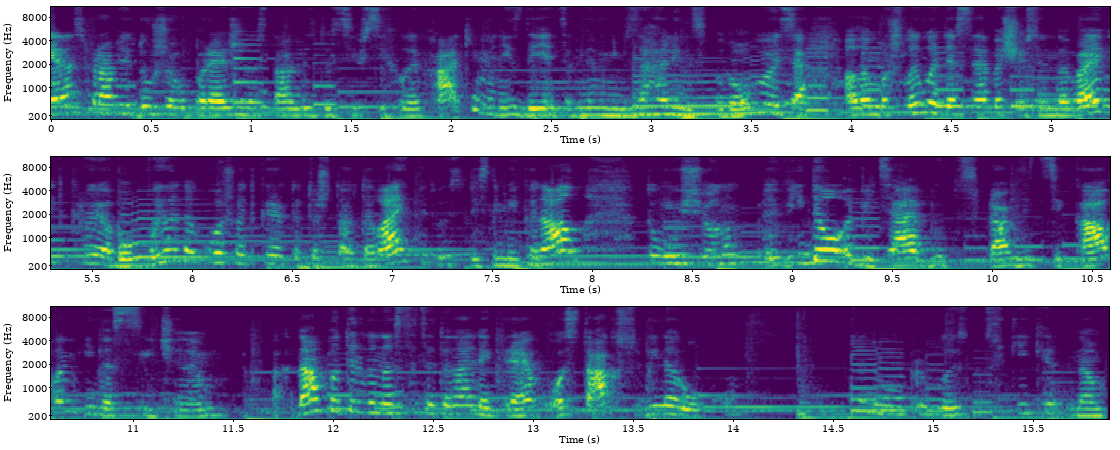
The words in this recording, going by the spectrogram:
Я насправді дуже обережно ставлюсь до цих всіх лайфхаків. Мені здається, вони мені взагалі не сподобаються, але можливо для себе щось нове відкрию, або ви також відкрити, то ставте лайк, підписуйтесь на мій канал, тому що ну відео обіцяє бути справді цікавим і насиченим. Нам потрібно носити тональний крем ось так собі на руку. Я думаю, приблизно скільки нам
